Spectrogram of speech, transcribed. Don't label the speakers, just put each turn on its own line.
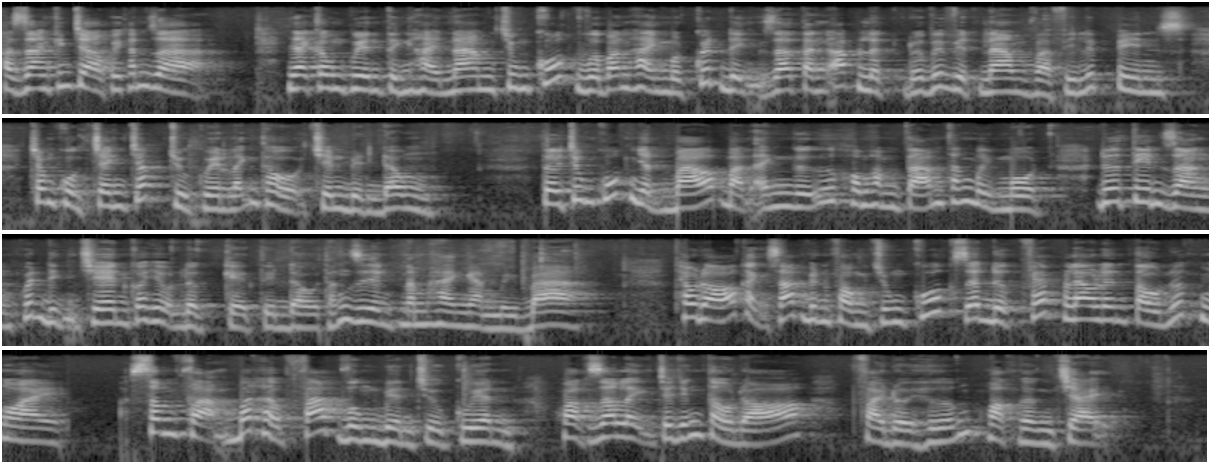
Hà Giang kính chào quý khán giả. Nhà cầm quyền tỉnh Hải Nam, Trung Quốc vừa ban hành một quyết định gia tăng áp lực đối với Việt Nam và Philippines trong cuộc tranh chấp chủ quyền lãnh thổ trên Biển Đông. Tờ Trung Quốc Nhật báo bản Anh ngữ hôm 28 tháng 11 đưa tin rằng quyết định trên có hiệu lực kể từ đầu tháng Giêng năm 2013. Theo đó, cảnh sát biên phòng Trung Quốc sẽ được phép leo lên tàu nước ngoài xâm phạm bất hợp pháp vùng biển chủ quyền hoặc ra lệnh cho những tàu đó phải đổi hướng hoặc ngừng chạy.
